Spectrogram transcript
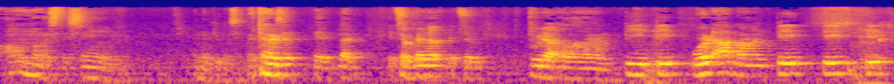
Almost the same. And then people say, but there's a, like, it's a red, it's a Buddha alarm. Beep, beep, word Atman, beep, beep, beep.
